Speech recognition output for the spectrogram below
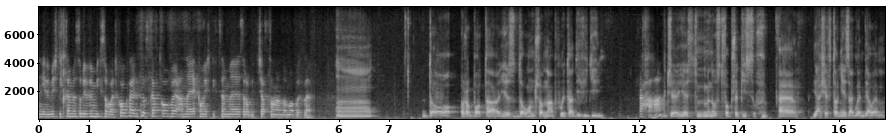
nie wiem, jeśli chcemy sobie wymiksować koktajl truskawkowy, a na jaką jeśli chcemy zrobić ciasto na domowy chleb? Mm, do robota jest dołączona płyta DVD, Aha. gdzie jest mnóstwo przepisów. E, ja się w to nie zagłębiałem,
